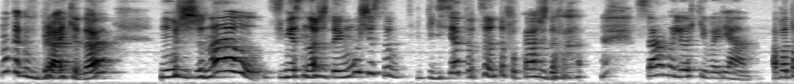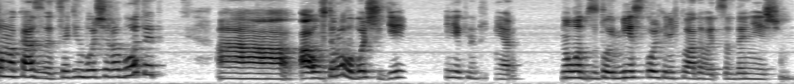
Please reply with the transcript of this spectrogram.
Ну, как в браке, да? Муж жена, совместно нажитое имущество, 50% у каждого. Самый легкий вариант. А потом оказывается, один больше работает, а, а у второго больше денег денег, например, но он зато нисколько не вкладывается в дальнейшем.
